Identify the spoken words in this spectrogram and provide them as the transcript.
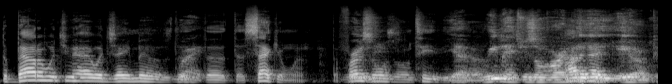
the battle what you had with Jae Millz, the Right. the, the second one. The first one was on TV. Yeah, you know? rematch was on How did that, ARP.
